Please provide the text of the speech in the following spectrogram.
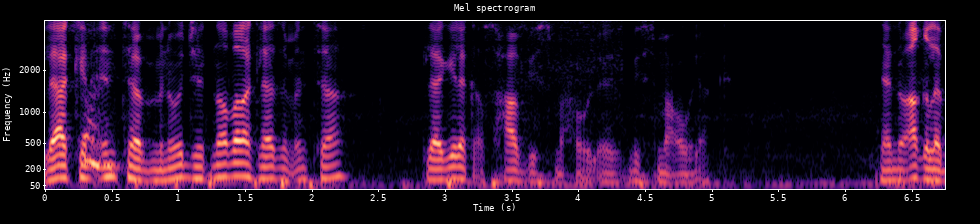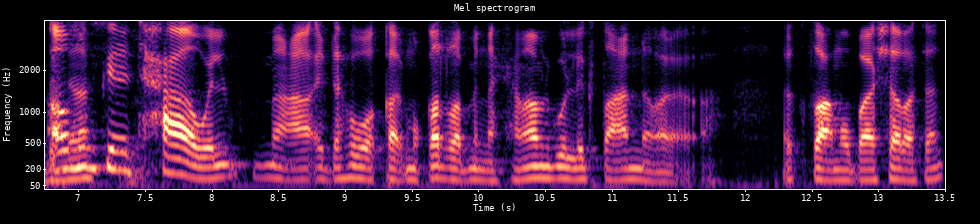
لكن صحيح. أنت من وجهة نظرك لازم أنت تلاقي لك أصحاب بيسمحوا بيسمعوا لك لأنه أغلب أو الناس ممكن تحاول مع إذا هو مقرب منك ما بنقول اقطع عنه اقطع مباشرة.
